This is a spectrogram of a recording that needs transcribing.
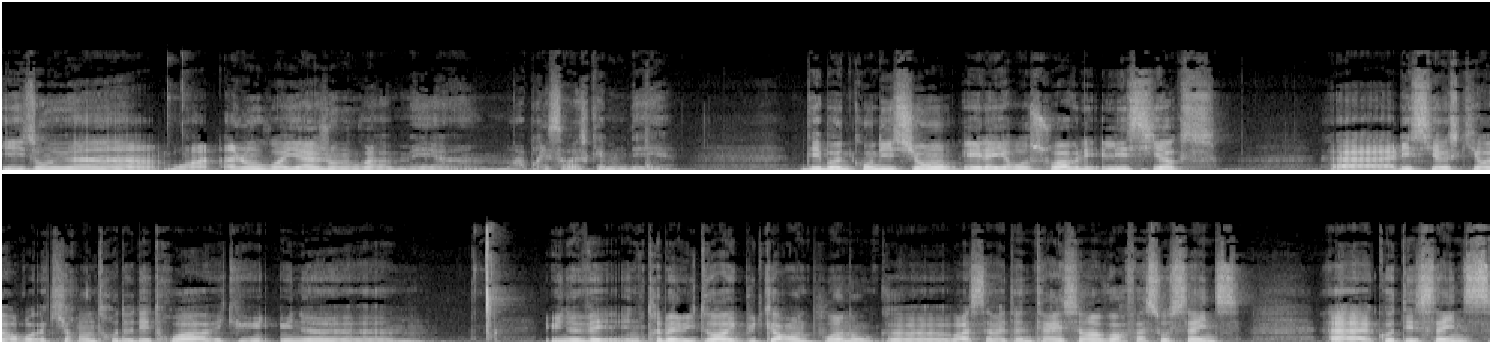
Ils ont eu un, long voyage, mais euh, après ça reste quand même des, bonnes conditions. Et là ils reçoivent les Seahawks les Seahawks qui, rentrent de Détroit avec une, une très belle victoire avec plus de 40 points. Donc euh, voilà, ça va être intéressant à voir face aux Saints. Euh, côté Saints,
